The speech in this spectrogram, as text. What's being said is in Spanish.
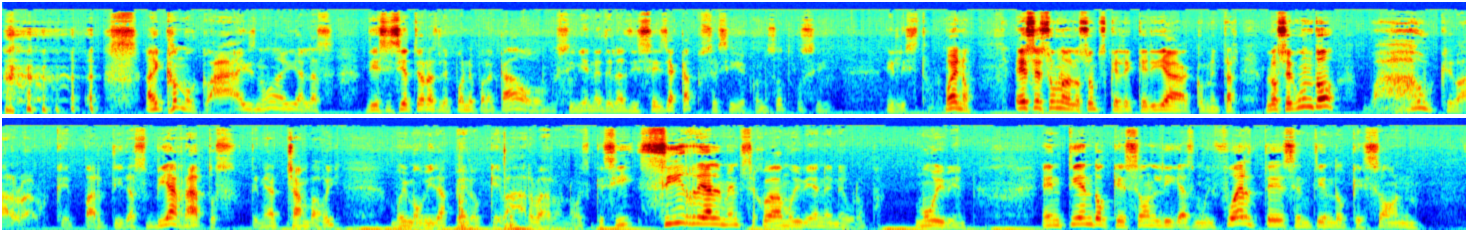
hay como cuáis, ¿no? Ahí a las 17 horas le pone por acá, o si viene de las 16 de acá, pues se sigue con nosotros y, y listo. Bueno, ese es uno de los asuntos que le quería comentar. Lo segundo, wow, qué bárbaro, qué partidas. Vi a ratos, tenía chamba hoy, muy movida, pero qué bárbaro, ¿no? Es que sí, sí realmente se juega muy bien en Europa, muy bien. Entiendo que son ligas muy fuertes, entiendo que son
